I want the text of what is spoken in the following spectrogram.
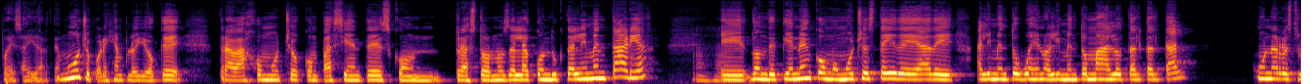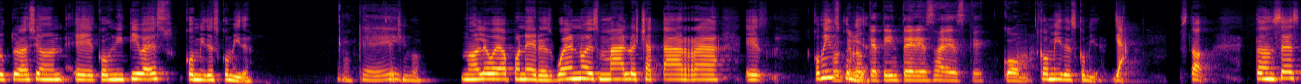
puedes ayudarte mucho. Por ejemplo, yo que trabajo mucho con pacientes con trastornos de la conducta alimentaria, uh -huh. eh, donde tienen como mucho esta idea de alimento bueno, alimento malo, tal, tal, tal. Una reestructuración eh, cognitiva es comida es comida. Ok. Se chingó. No le voy a poner es bueno, es malo, es chatarra, es comida Porque es comida. lo que te interesa es que coma. Comida es comida, ya, es todo. Entonces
